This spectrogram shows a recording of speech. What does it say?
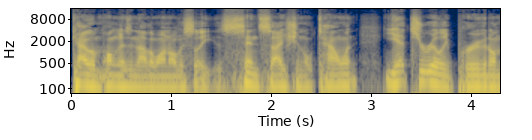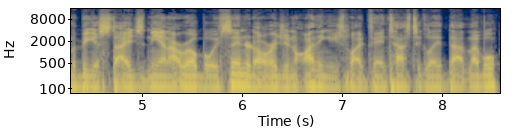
Kalyn Ponga is another one, obviously, sensational talent. Yet to really prove it on the biggest stage in the NRL, but we've seen it at Origin. I think he's played fantastically at that level.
